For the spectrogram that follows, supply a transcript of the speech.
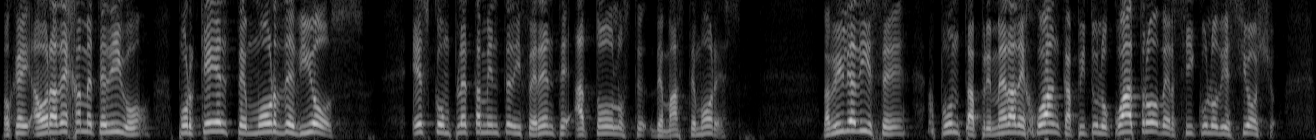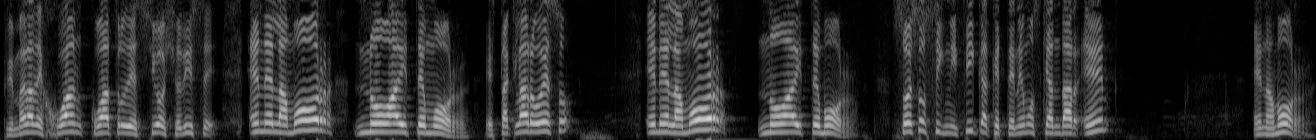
Ok, ahora déjame te digo porque el temor de Dios es completamente diferente a todos los demás temores. La Biblia dice, apunta, primera de Juan capítulo 4, versículo 18. Primera de Juan 4, 18 dice, en el amor no hay temor. ¿Está claro eso? En el amor no hay temor. eso significa que tenemos que andar en, en amor.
